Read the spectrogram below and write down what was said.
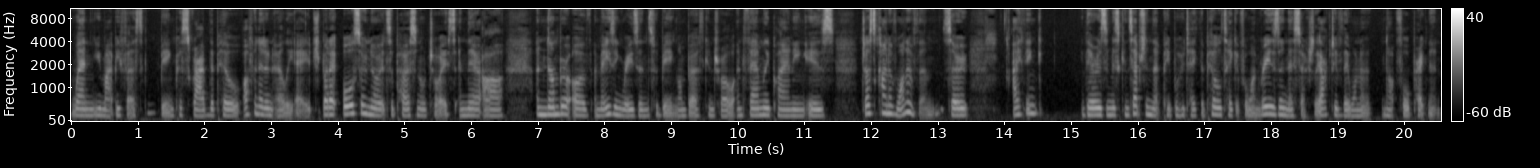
when you might be first being prescribed the pill, often at an early age. But I also know it's a personal choice, and there are a number of amazing reasons for being on birth control, and family planning is just kind of one of them. So I think there is a misconception that people who take the pill take it for one reason they're sexually active, they want to not fall pregnant.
